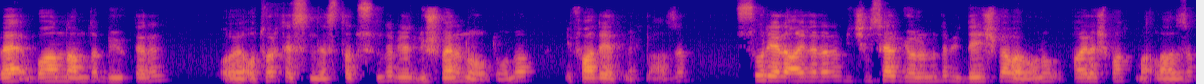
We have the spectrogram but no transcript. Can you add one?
Ve bu anlamda büyüklerin e, otoritesinde, statüsünde bir düşmenin olduğunu ifade etmek lazım. Suriyeli ailelerin biçimsel görünümünde bir değişme var. Onu paylaşmak ma- lazım.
